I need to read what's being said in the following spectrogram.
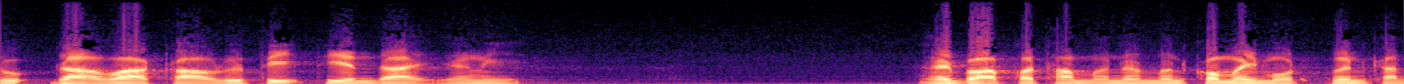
ดุด่าว่ากล่าวหรือติเตียนได้อย่างนี้ ไอ้บาปประทำอันนั้นมันก็ไม่หมดเหมือนกัน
